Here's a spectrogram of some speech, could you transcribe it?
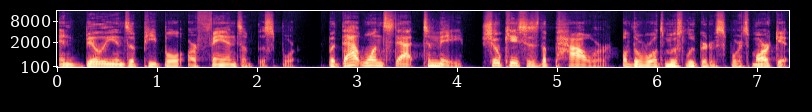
and billions of people are fans of the sport. But that one stat to me showcases the power of the world's most lucrative sports market.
